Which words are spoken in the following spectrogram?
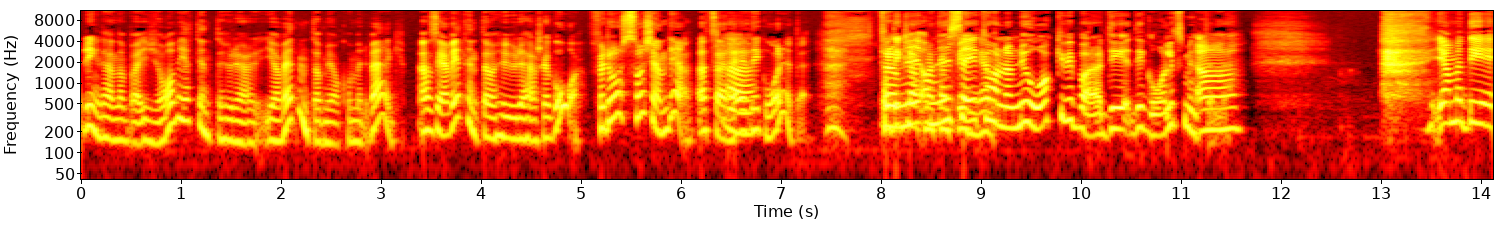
ringde henne och bara, jag vet inte hur det här, jag vet inte om jag kommer iväg. Alltså jag vet inte hur det här ska gå. För då så kände jag att så här, Ja. nej, det går inte. För om ni, om ni säger till honom, nu åker vi bara, det, det går liksom inte. Ja. Ja, men det...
